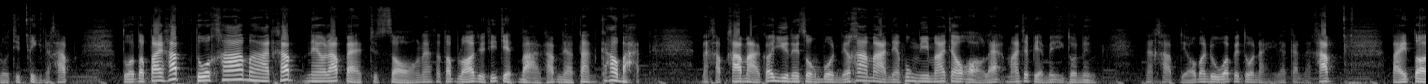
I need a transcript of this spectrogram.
โลจิสติกนะครับ ตัวต่อไปครับ ตัวค่ามาดครับ แนวรับ 8.2 นะสต็อปลอสอยู่ที่ 7 บาทครับ แนวต้าน 9 บาทนะครับค่ามาดก็ยืนในทรงบน เดี๋ยวค่ามาดเนี่ยพรุ่งนี้ม้าจะเอาออกแล้วม้าจะเปลี่ยนเป็นอีกตัวหนึ่งนะครับเดี๋ยวมาดูว่าเป็นตัวไหนแล้วกันนะครับ ไปต่อ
